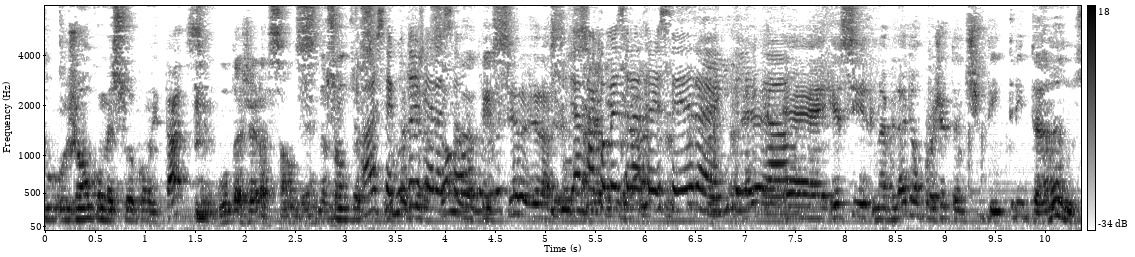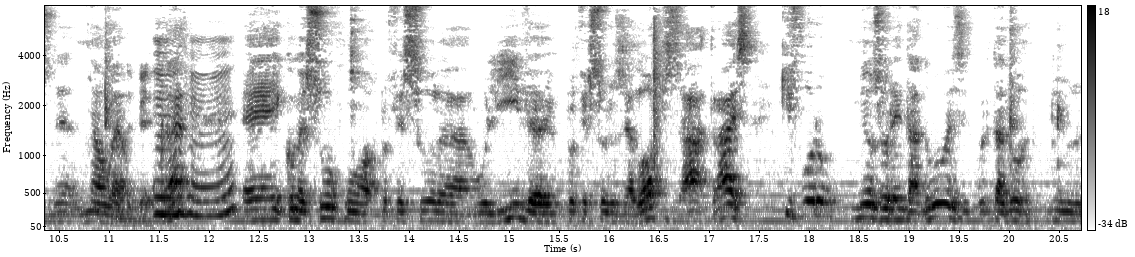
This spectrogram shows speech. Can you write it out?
o João começou a comentar. Segunda geração dele. Nós somos a Ah, segunda geração da do terceira geração. Já tá começando a terceira, que legal. É, é, esse, na verdade, é um projeto antigo, tem 30 anos né, na UEL. Né? É, e começou com a professora Olivia e o professor José Lopes lá atrás, que foram meus orientadores, orientador do,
